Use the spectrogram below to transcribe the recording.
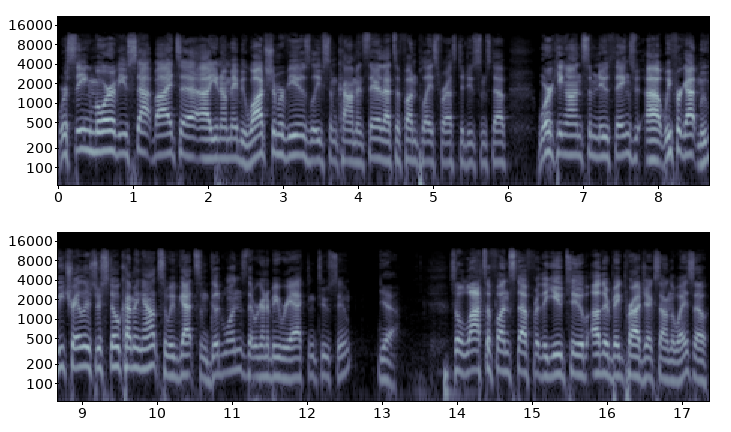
We're seeing more of you stop by to, uh, you know, maybe watch some reviews, leave some comments there. That's a fun place for us to do some stuff. Working on some new things. Uh, we forgot movie trailers are still coming out, so we've got some good ones that we're going to be reacting to soon. Yeah. So lots of fun stuff for the YouTube, other big projects on the way. So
